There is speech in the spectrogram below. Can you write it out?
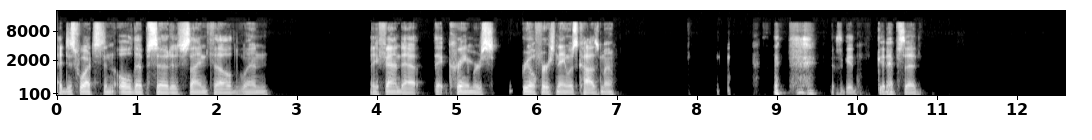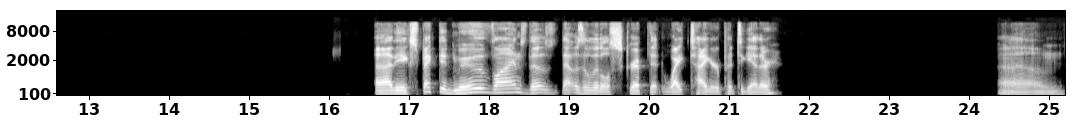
I just watched an old episode of Seinfeld when they found out that Kramer's real first name was Cosmo. it was a good good episode. Uh, the expected move lines, those that was a little script that White Tiger put together. Um,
